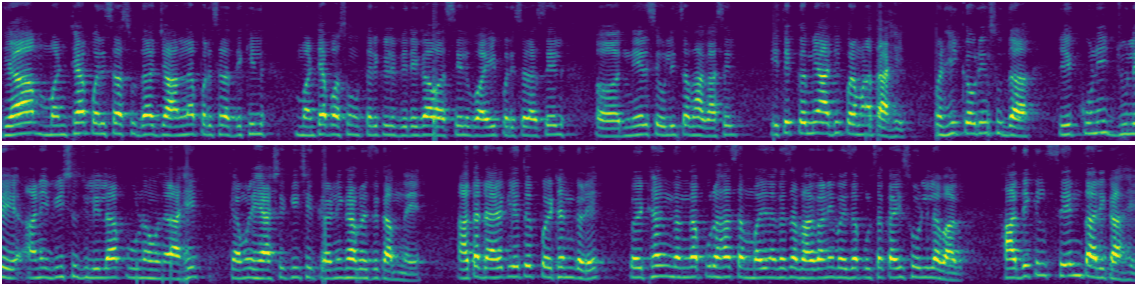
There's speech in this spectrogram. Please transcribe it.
ह्या मंठ्या परिसरात सुद्धा जालना परिसरात देखील मंठ्यापासून उत्तरेकडे विरेगाव असेल वाई परिसर असेल नेरसेवलीचा भाग असेल इथे कमी अधिक प्रमाणात आहे. पण ही कव्हरिंग सुद्धा एकोणीस जुलै आणि वीस जुलैला पूर्ण होणार आहे. त्यामुळे ह्या शेतकरी शेतकऱ्यांनी घाबरायचं काम नाही आता डायरेक्टली येतोय पैठणकडे. पैठण गंगापूर हा संभाजीनगरचा भाग आणि वैजापूरचा काही सोडलेला भाग. हा देखील सेम तारीख आहे.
